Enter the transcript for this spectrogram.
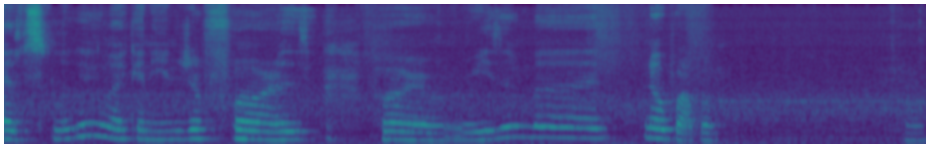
It's looking like a ninja for for a reason, but no problem. Hmm.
